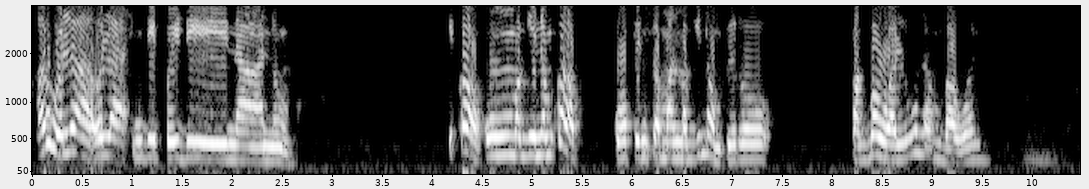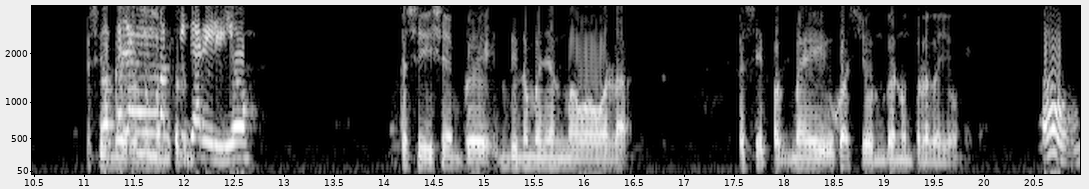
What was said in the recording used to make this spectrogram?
Ay, wala, wala. Hindi pwede na ano. Ikaw, kung mag-inom ka, open ka man mag-inom, pero pag bawal, walang bawal. Kasi Huwag ka meron lang naman magsigarilyo. Kasi siyempre, hindi naman yan mawawala. Kasi pag may okasyon, ganun talaga yun. Oo.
